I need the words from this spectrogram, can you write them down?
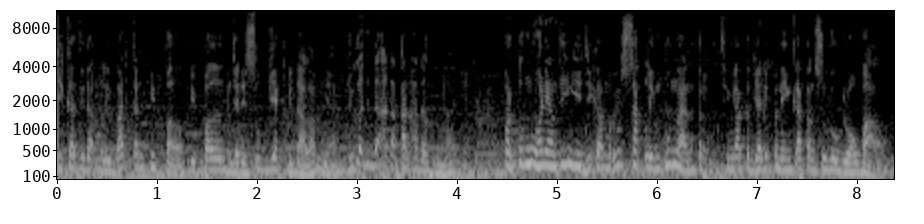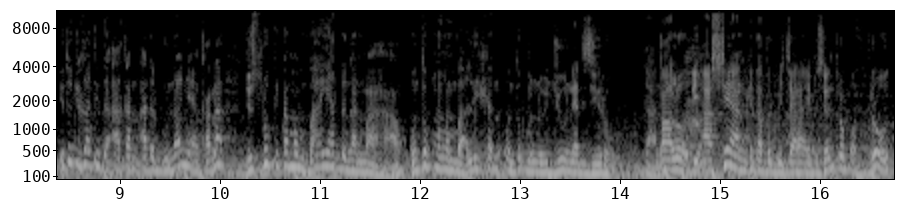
jika tidak melibatkan people, people menjadi subjek di dalamnya, juga tidak akan ada gunanya. Pertumbuhan yang tinggi jika merusak lingkungan ter, sehingga terjadi peningkatan suhu global itu juga tidak akan ada gunanya karena justru kita membayar dengan mahal untuk mengembalikan untuk menuju net zero. Dan kalau di ASEAN kita berbicara epicentrum of growth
